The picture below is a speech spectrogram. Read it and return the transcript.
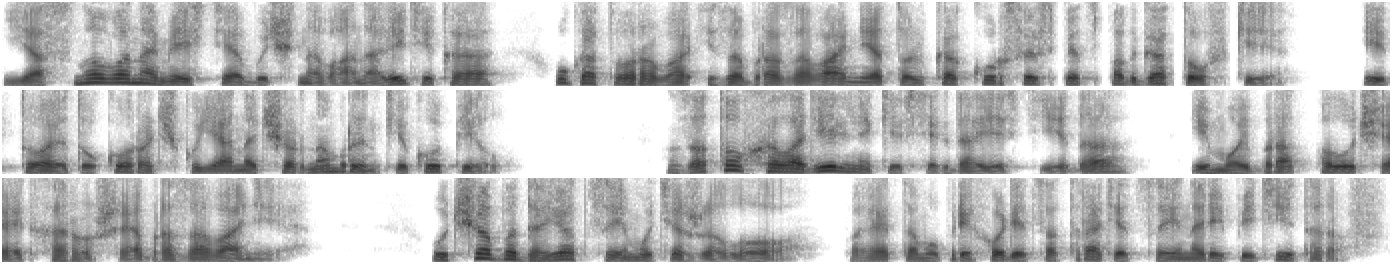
я снова на месте обычного аналитика, у которого из образования только курсы спецподготовки, и то эту корочку я на черном рынке купил. Зато в холодильнике всегда есть еда, и мой брат получает хорошее образование. Учеба дается ему тяжело, поэтому приходится тратиться и на репетиторов.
